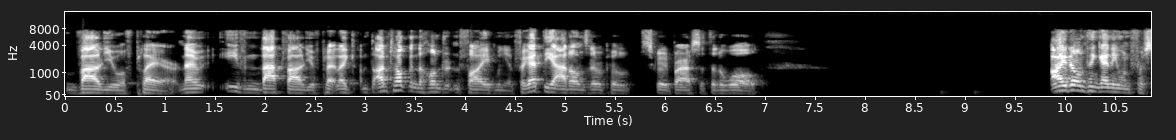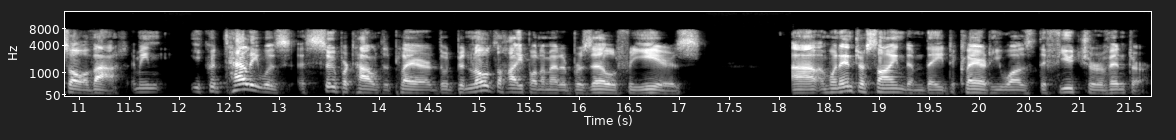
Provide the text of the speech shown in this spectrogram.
value of player. Now, even that value of player, like I'm, I'm talking the 105 million. Forget the add-ons. Liverpool screwed Barca to the wall. I don't think anyone foresaw that. I mean, you could tell he was a super talented player. There'd been loads of hype on him out of Brazil for years. Uh, and when Inter signed him, they declared he was the future of Inter.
